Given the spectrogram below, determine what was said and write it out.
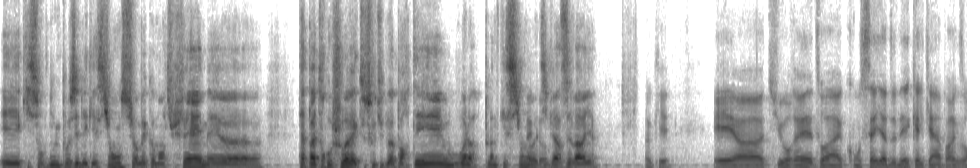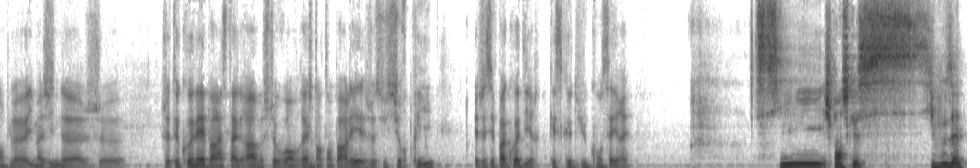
et qui sont venus me poser des questions sur mais comment tu fais, mais euh, t'as pas trop chaud avec tout ce que tu dois porter, ou voilà, plein de questions euh, diverses et variées. Ok. Et tu aurais, toi, un conseil à donner? Quelqu'un, par exemple, imagine, je, je te connais par Instagram, je te vois en vrai, je t'entends parler, je suis surpris et je sais pas quoi dire. Qu'est-ce que tu conseillerais? Si, je pense que si vous êtes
